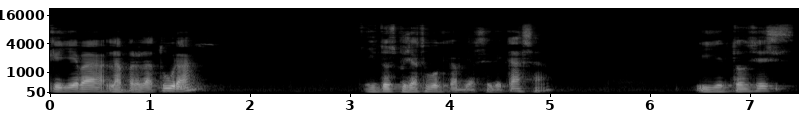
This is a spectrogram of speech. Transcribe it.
que lleva la prelatura, y entonces pues ya tuvo que cambiarse de casa. Y entonces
